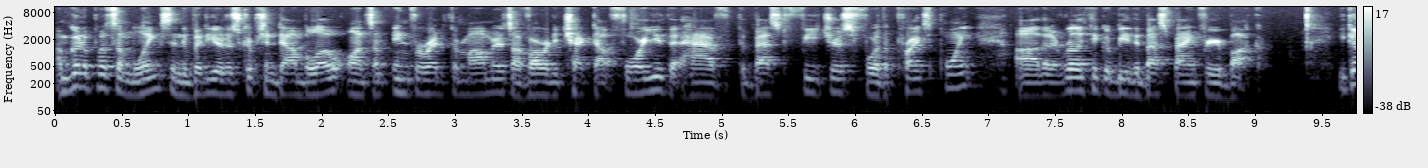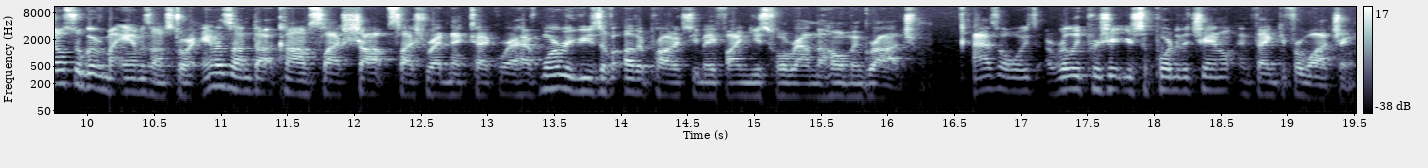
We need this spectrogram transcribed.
I'm going to put some links in the video description down below on some infrared thermometers I've already checked out for you that have the best features for the price point uh, that I really think would be the best bang for your buck. You can also go over to my Amazon store, amazon.com slash shop slash rednecktech, where I have more reviews of other products you may find useful around the home and garage. As always, I really appreciate your support of the channel and thank you for watching.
